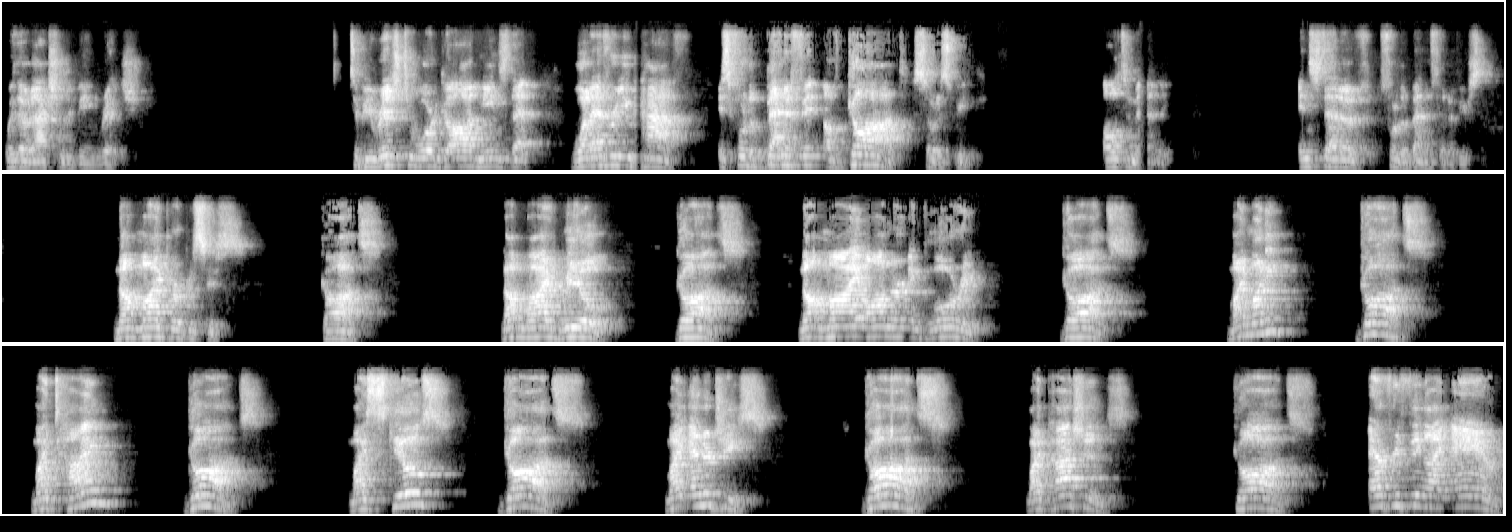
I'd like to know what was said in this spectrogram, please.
without actually being rich. To be rich toward God means that whatever you have is for the benefit of God, so to speak, ultimately, instead of for the benefit of yourself. Not my purposes, God's. Not my will, God's. Not my honor and glory, God's. My money, God's. My time, God's. My skills, God's. My energies, God's. My passions, God's. Everything I am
